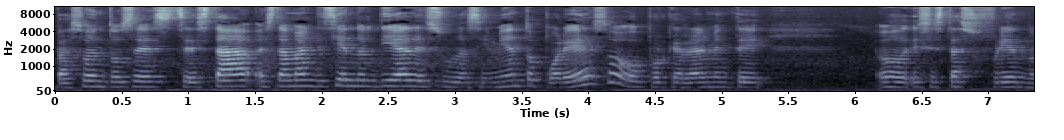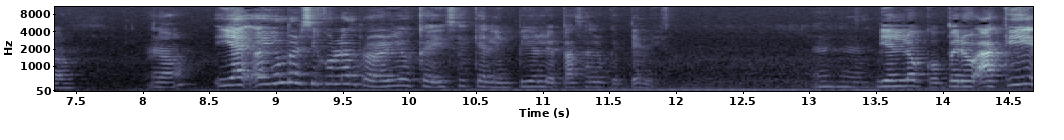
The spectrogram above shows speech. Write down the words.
pasó, entonces se está, está maldiciendo el día de su nacimiento por eso o porque realmente o se está sufriendo, ¿no? Y hay, hay un versículo en Proverbios que dice que al impío le pasa lo que teme. Bien loco. Pero aquí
